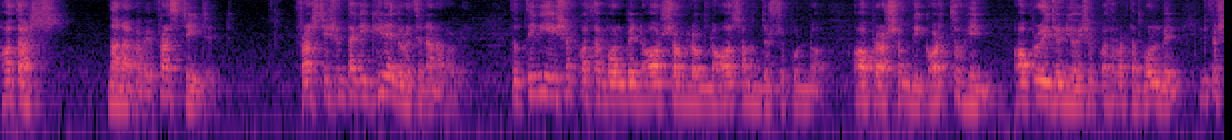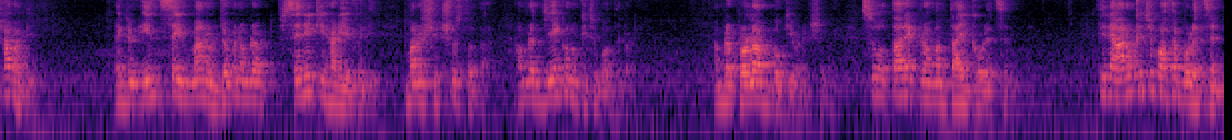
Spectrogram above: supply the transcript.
হতাশ, নানাভাবে ফ্রাস্ট্রেটেড ফ্রাস্ট্রেশন তাকে ঘিরে ধরেছে নানাভাবে। তো তিনি এইসব কথা বলবেন, অসংলগ্ন, অসামঞ্জস্যপূর্ণ, অপ্রাসঙ্গিক, অর্থহীন, অপ্রয়োজনীয় এইসব কথাবার্তা বলবেন, এটা তো স্বাভাবিক। একজন ইনসেইন মানুষ, যখন আমরা সেনিটি হারিয়ে ফেলি, মানসিক সুস্থতা, আমরা যে কোনো কিছু বলতে পারি। আমরা প্রলাপ বকি অনেক সময়। সো তারেক রহমান তাই করেছেন। তিনি আরও কিছু কথা বলেছেন,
